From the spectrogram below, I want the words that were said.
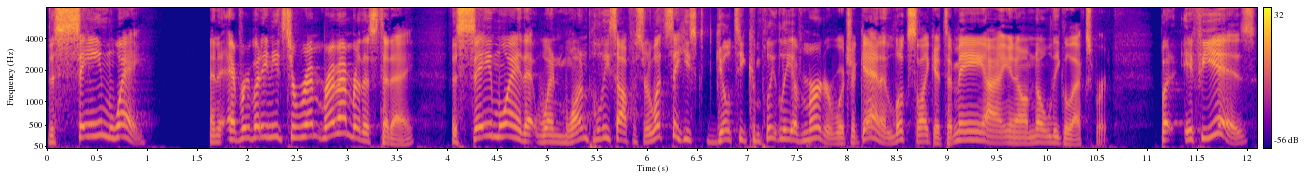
The same way and everybody needs to rem- remember this today. The same way that when one police officer, let's say he's guilty completely of murder, which again, it looks like it to me. I, you know, I'm no legal expert, but if he is,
